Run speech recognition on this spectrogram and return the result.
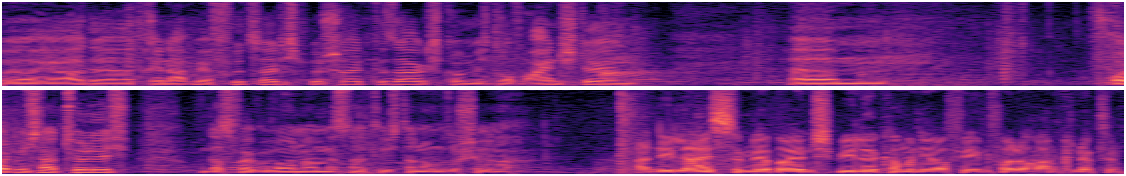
Äh, ja, der Trainer hat mir frühzeitig Bescheid gesagt. Ich konnte mich darauf einstellen. Ähm, freut mich natürlich. Und dass wir gewonnen haben, ist natürlich dann umso schöner. An die Leistung der beiden Spiele kann man ja auf jeden Fall auch anknüpfen.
